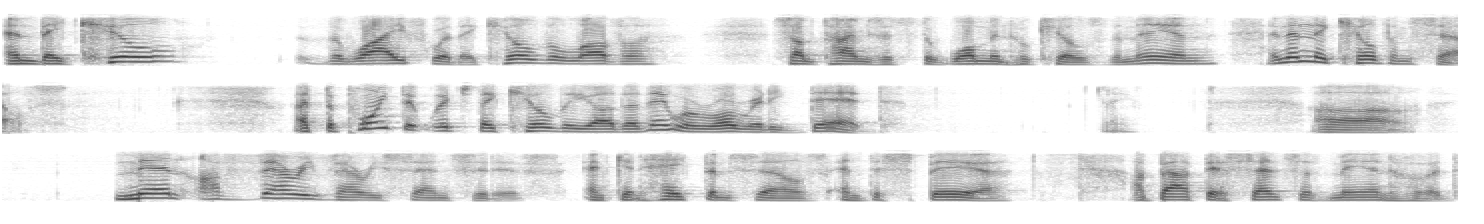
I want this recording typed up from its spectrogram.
And they kill the wife or they kill the lover. Sometimes it's the woman who kills the man. And then they kill themselves. At the point at which they kill the other, they were already dead. Uh, men are very, very sensitive and can hate themselves and despair about their sense of manhood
